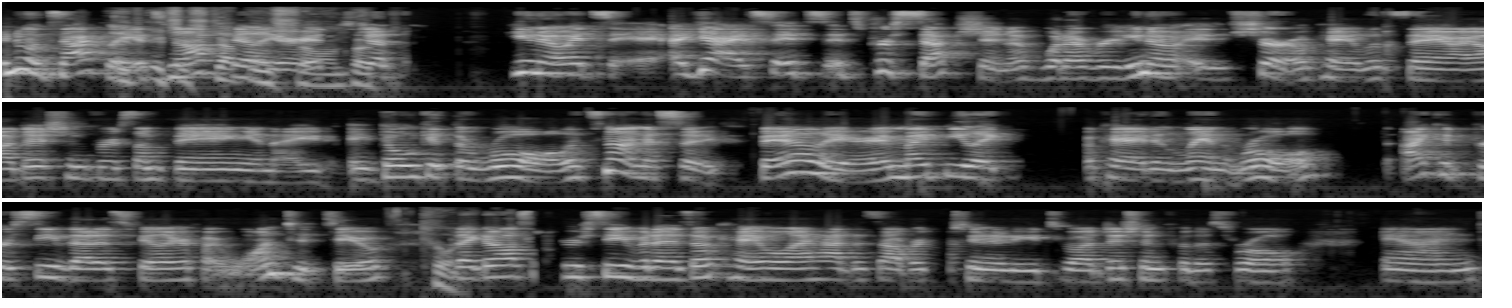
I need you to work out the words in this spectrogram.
No exactly. It, it's, it's, not failure. stone, it's but... just you know it's yeah it's it's it's perception of whatever you know it, sure okay let's say i audition for something and I, I don't get the role. It's not necessarily failure. It might be like okay i didn't land the role I could perceive that as failure if I wanted to. Correct. But I could also perceive it as okay, well, I had this opportunity to audition for this role and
